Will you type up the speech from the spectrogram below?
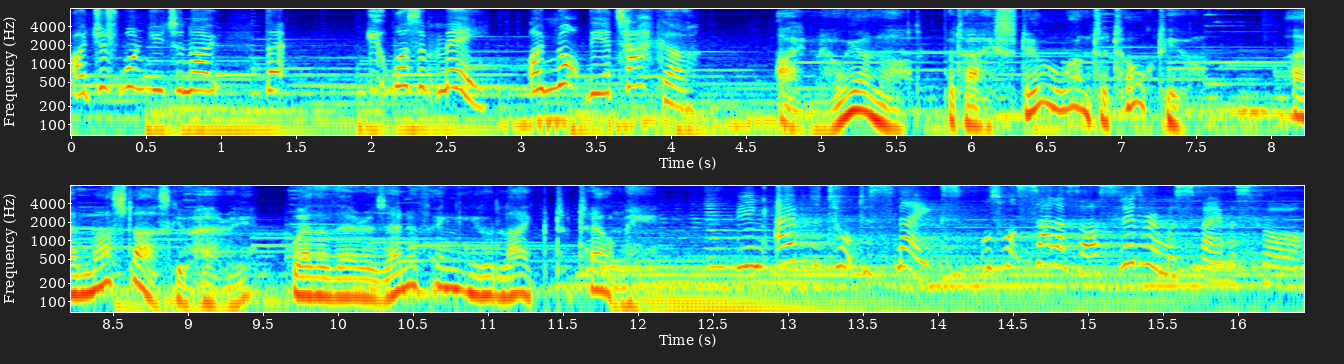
I just want you to know that it wasn't me. I'm not the attacker. I know you're not, but I still want to talk to you. I must ask you, Harry, whether there is anything you'd like to tell me. Being able to talk to snakes was what Salazar Slytherin was famous for.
